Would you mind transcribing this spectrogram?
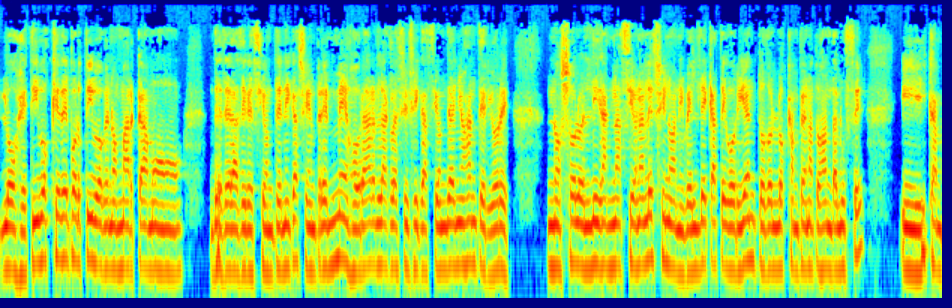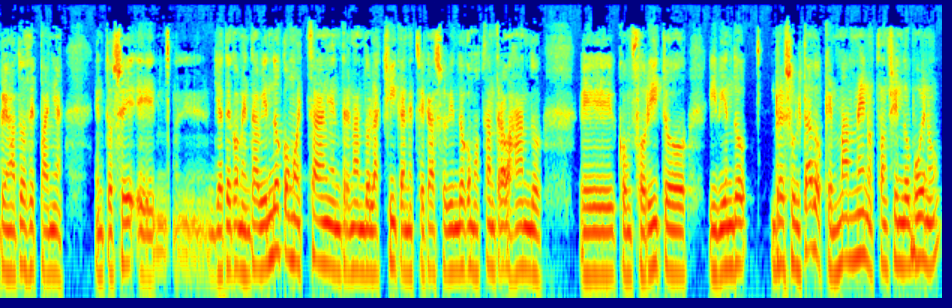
los objetivos que deportivos que nos marcamos desde la dirección técnica siempre es mejorar la clasificación de años anteriores, no solo en ligas nacionales, sino a nivel de categoría en todos los campeonatos andaluces y campeonatos de España. Entonces, eh, ya te comentaba, viendo cómo están entrenando las chicas en este caso, viendo cómo están trabajando eh, con Forito y viendo resultados que más o menos están siendo buenos,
